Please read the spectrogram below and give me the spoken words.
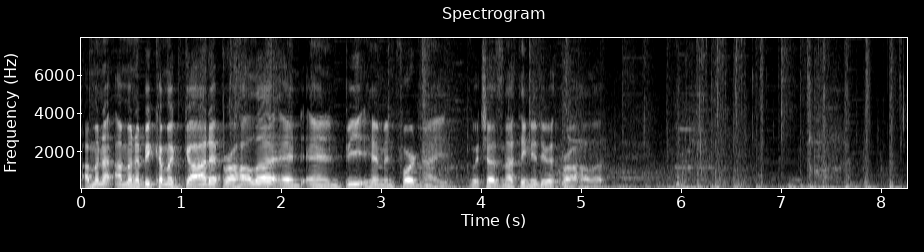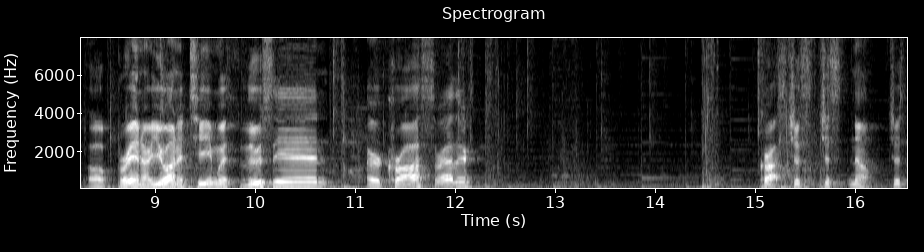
I'm gonna I'm gonna become a god at Brawlhalla and and beat him in Fortnite, which has nothing to do with Brawlhalla. Oh, Brynn, are you on a team with Lucian or Cross rather? Cross, just just no, just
